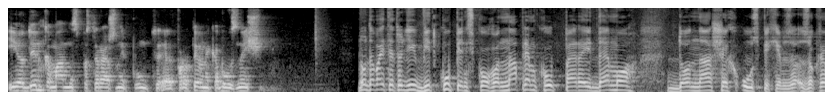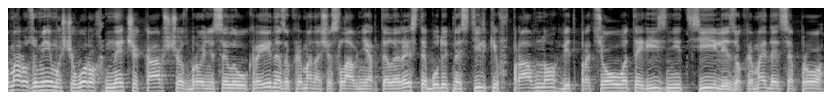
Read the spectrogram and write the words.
і один командний спостережний пункт е, противника був знищений. Ну, давайте тоді від Куп'янського напрямку перейдемо до наших успіхів. Зокрема, розуміємо, що ворог не чекав, що збройні сили України, зокрема наші славні артилеристи, будуть настільки вправно відпрацьовувати різні цілі. Зокрема, йдеться про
